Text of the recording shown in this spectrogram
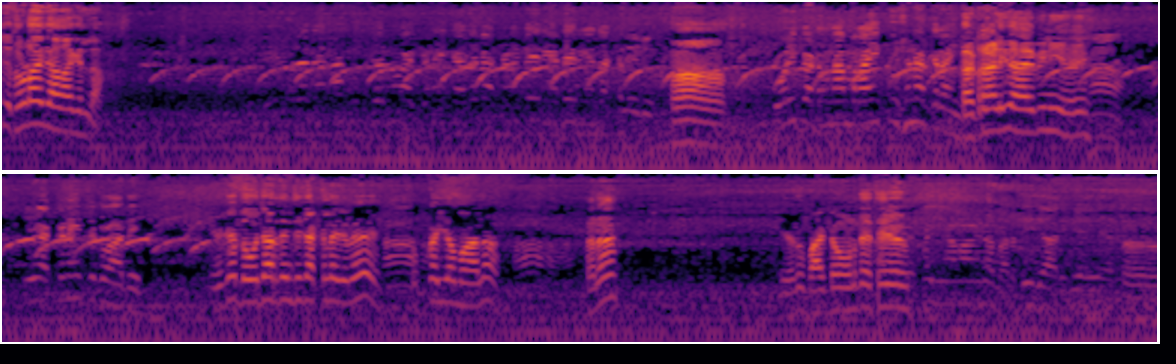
ਜੇ ਥੋੜਾ ਜ਼ਿਆਦਾ ਗਿੱਲਾ। ਹਾਂ। ਕੋਈ ਕਟਰ ਨਾ ਮਰਾਈ ਕੁਛ ਨਾ ਕਰਾਈ। ਕਟਰ ਵਾਲੀ ਤਾਂ ਹੈ ਵੀ ਨਹੀਂ ਇਹ। ਹਾਂ ਇਹ ਅੱਕਣੇ ਹੀ ਚਕਵਾ ਦੇ। ਇਹ ਕਿ 2-4 ਦਿਨ ਚ ਚੱਕ ਲੈ ਜਵੇ ਹਾਂ। ਸੁੱਕਾ ਹੀ ਆ ਮਾਲ। ਹਾਂ ਹਾਂ। ਹਨਾ? ਇਹ ਤੂੰ ਵੱਡ ਹੋਣ ਤੇ ਇੱਥੇ ਭਈਆਂ ਵਾਂਗ ਤਾਂ ਵੱਧਦੀ ਜਾ ਰਹੀ ਹੈ ਯਾਰ। ਹਾਂ।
